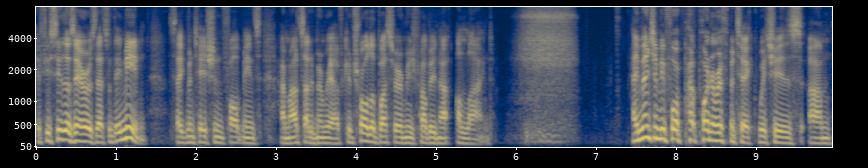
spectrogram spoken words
If you see those arrows, that's what they mean. Segmentation fault means I'm outside of memory. I have control. The bus error means probably not aligned. I mentioned before point arithmetic, which is um,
